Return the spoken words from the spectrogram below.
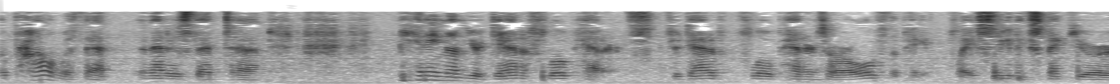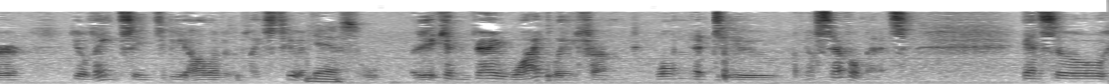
a problem with that, and that is that uh, depending on your data flow patterns, if your data flow patterns are all over the place, you can expect your your latency to be all over the place too. Yes, it can vary widely from one minute to you know, several minutes. And so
